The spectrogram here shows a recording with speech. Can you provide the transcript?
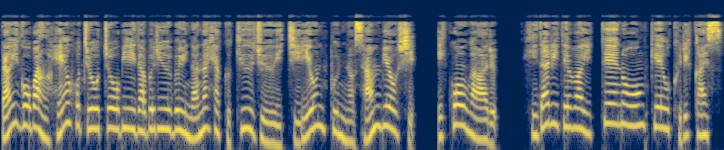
第5番変歩長調 BWV791 4分の3拍子、移行がある。左手は一定の音形を繰り返す。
